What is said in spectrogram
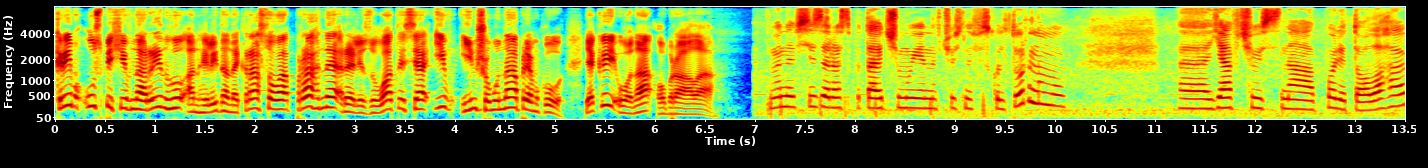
Крім успіхів на рингу, Ангеліна Некрасова прагне реалізуватися і в іншому напрямку, який вона обрала. Мене всі зараз питають, чому я не вчусь на фізкультурному. Е, Я вчусь на політолога,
